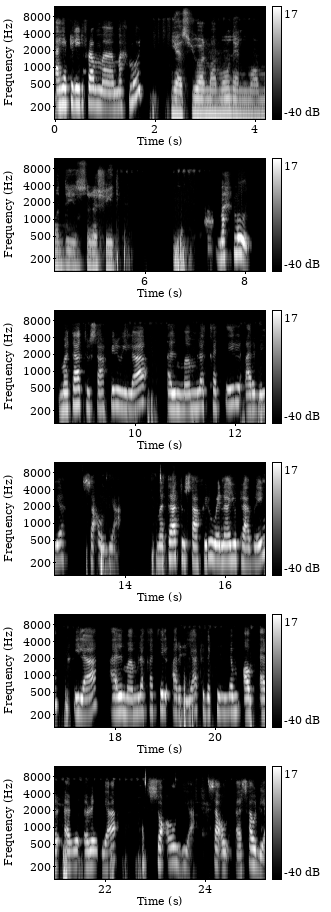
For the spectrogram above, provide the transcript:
I have to read from uh, Mahmoud. Yes, you are Mahmoud and Muhammad is Rashid. محمود متى تسافر إلى المملكة العربية السعودية؟ متى تسافر when are you traveling إلى المملكة العربية to the kingdom of Ar- Ar- Arabia السعودية Saud- uh, Saudi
